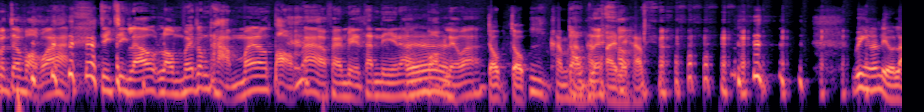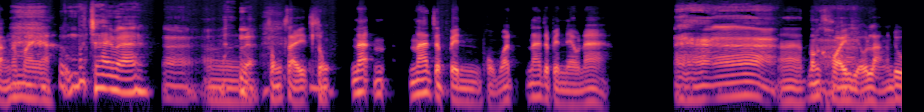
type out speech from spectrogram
มันจะบอกว่า จริง ๆ แล้วเราไม่ต้องถามไม่ต้องตอบหน้าแฟนเพจท่านนี้นะเออบอกเลยว่า จบจบคำถามถัดไปเลยครับ วิ่งแล้วเหลียวหลังทำไมอะไม่ใช่ไหมอ่าเออสงสัยสงน่าน่าจะเป็นผมว่าน่าจะเป็นแนวหน้าอ่าอ่าต้องคอยเหลียวหลังดู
